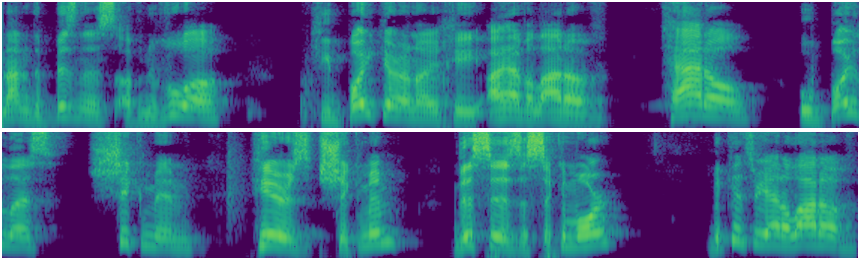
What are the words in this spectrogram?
not in the business of nevuah. I have a lot of cattle. Shikmim. Here's shikmim. This is a sycamore. Because he had a lot of,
